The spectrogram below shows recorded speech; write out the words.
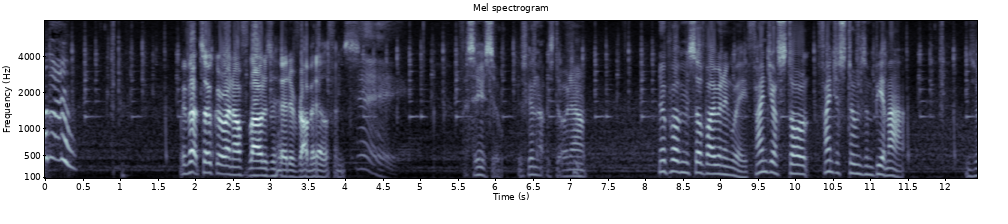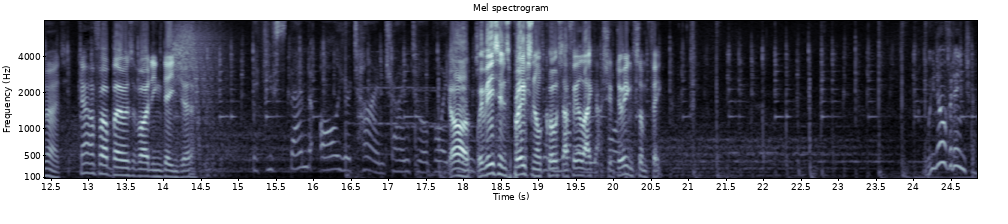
Uh, With that, Toko ran off loud as a herd of rabid elephants. Hey. If I say so, just gonna knock this door down. No problem is solved by running away. Find your store, find your stones and be a man. That's right. Can't afford bows avoiding danger. If you spend all your time trying to avoid God, danger, with these inspirational quotes, I feel like move actually forward. doing something. We know the danger,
